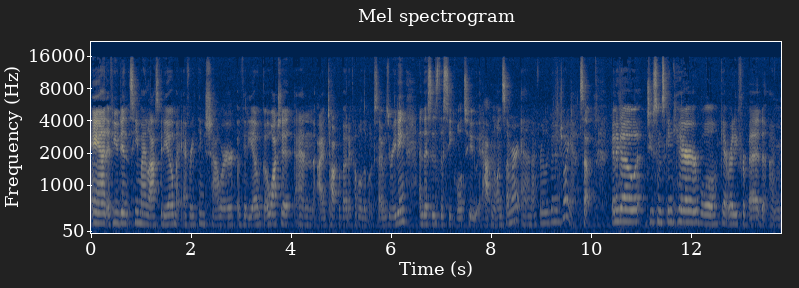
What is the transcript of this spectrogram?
And if you didn't see my last video, my everything shower video, go watch it. And I talk about a couple of the books I was reading. And this is the sequel to It Happened One Summer, and I've really been enjoying it. So, gonna go do some skincare. We'll get ready for bed. I'm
